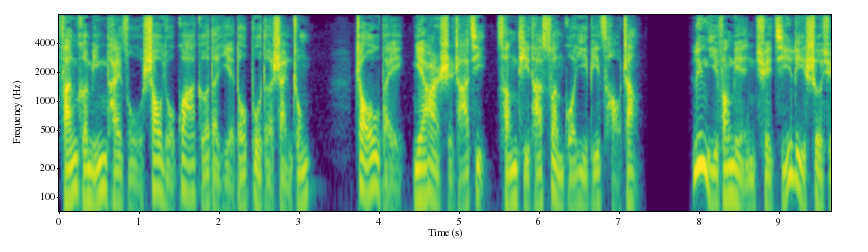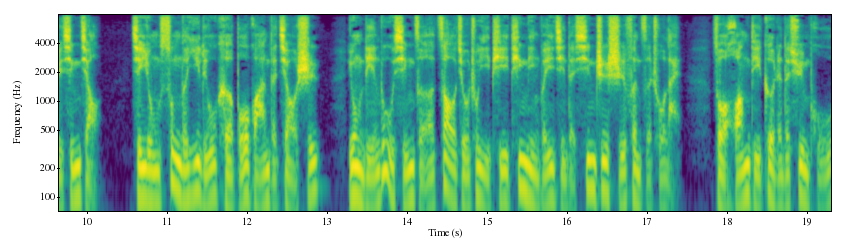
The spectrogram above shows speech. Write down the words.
凡和明太祖稍有瓜葛的，也都不得善终。赵欧北念二史札记，曾替他算过一笔草账。另一方面，却极力设学兴教，仅用宋德一留克博寡恩的教师，用领路行则造就出一批听命为谨的新知识分子出来，做皇帝个人的训仆，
